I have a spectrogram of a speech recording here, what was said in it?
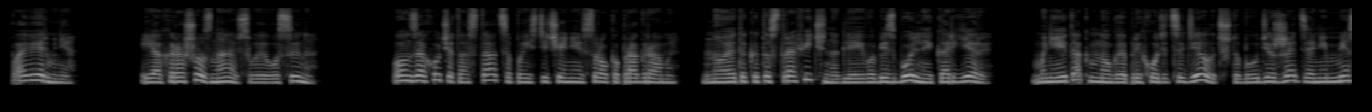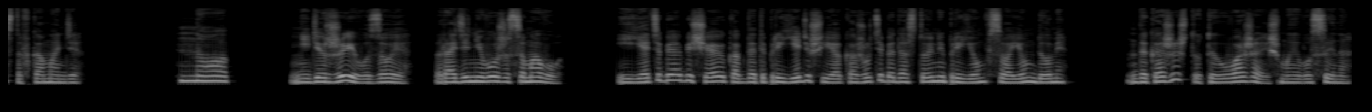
поверь мне. Я хорошо знаю своего сына. Он захочет остаться по истечении срока программы, но это катастрофично для его бейсбольной карьеры. Мне и так многое приходится делать, чтобы удержать за ним место в команде. Но... Не держи его, Зоя, ради него же самого. И я тебе обещаю, когда ты приедешь, я окажу тебе достойный прием в своем доме. Докажи, что ты уважаешь моего сына.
